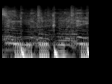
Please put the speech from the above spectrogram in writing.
soon we're gonna come with it.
